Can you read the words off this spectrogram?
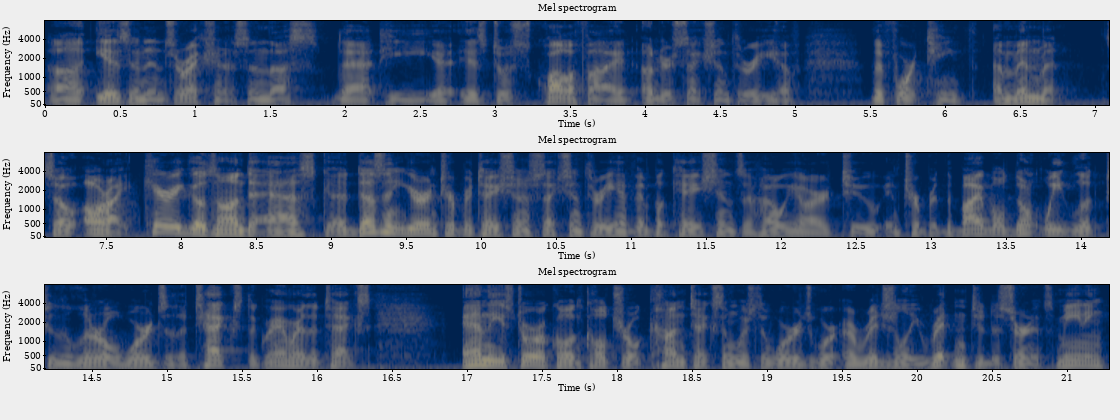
uh, is an insurrectionist and thus that he uh, is disqualified under Section 3 of the 14th Amendment. So, all right, Kerry goes on to ask uh, Doesn't your interpretation of Section 3 have implications of how we are to interpret the Bible? Don't we look to the literal words of the text, the grammar of the text, and the historical and cultural context in which the words were originally written to discern its meaning?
